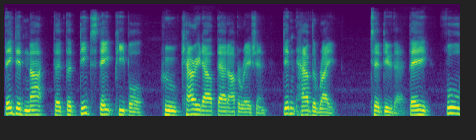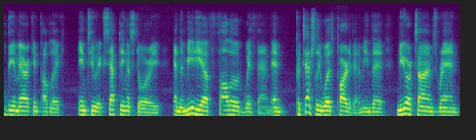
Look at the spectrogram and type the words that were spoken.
they did not, the, the deep state people who carried out that operation didn't have the right to do that. They fooled the American public into accepting a story, and the media followed with them and potentially was part of it. I mean, the New York Times ran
